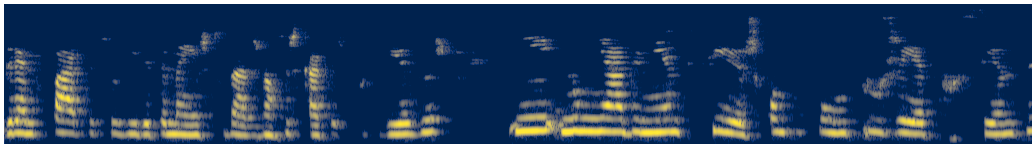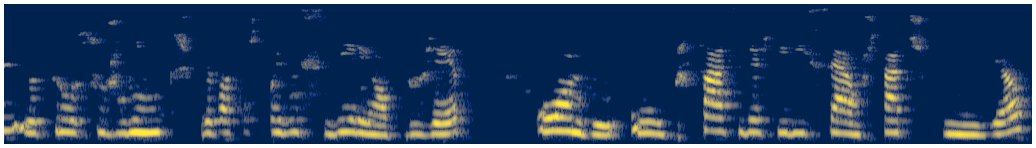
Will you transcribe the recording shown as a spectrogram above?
grande parte da sua vida também a estudar as nossas cartas portuguesas e, nomeadamente, fez, completou um projeto recente, eu trouxe os links para vocês depois acederem ao projeto, onde o prefácio desta edição está disponível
